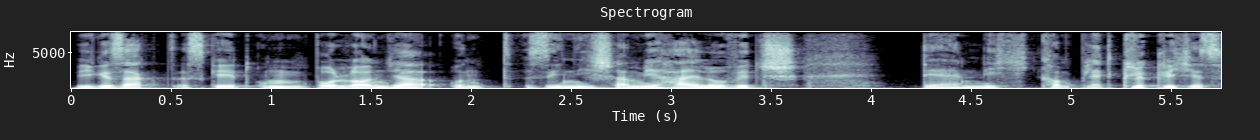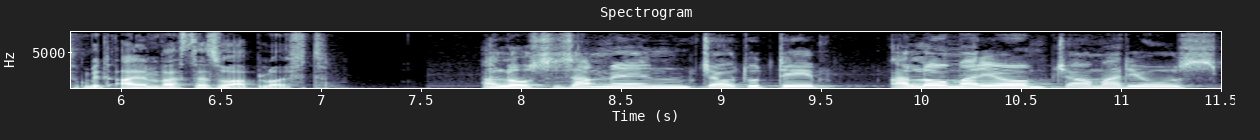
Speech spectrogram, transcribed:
wie gesagt, es geht um Bologna und Sinisha Mihailovic, der nicht komplett glücklich ist mit allem, was da so abläuft. Hallo zusammen, ciao tutti. Hallo Mario, ciao Marius.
